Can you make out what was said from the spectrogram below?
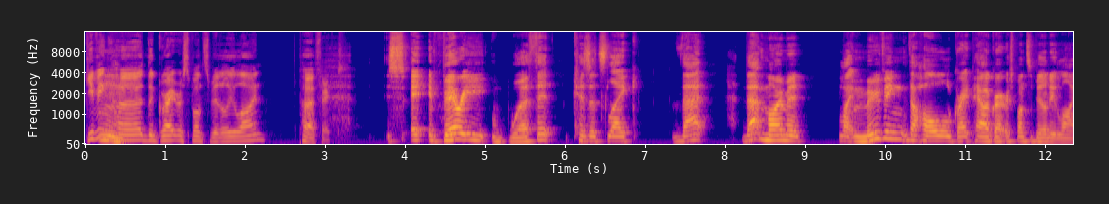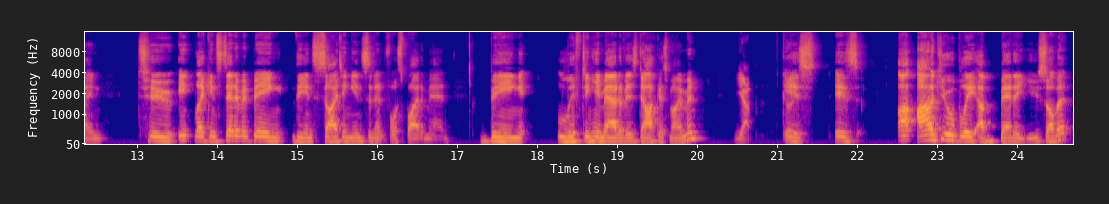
giving Hmm. her the great responsibility line, perfect. It's- it, it very worth it because it's like that that moment like moving the whole great power great responsibility line to like instead of it being the inciting incident for spider-man being lifting him out of his darkest moment Yep, good. is is uh, arguably a better use of it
